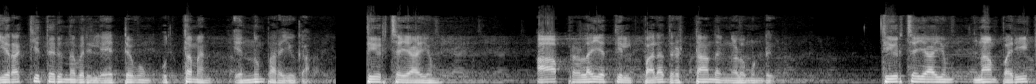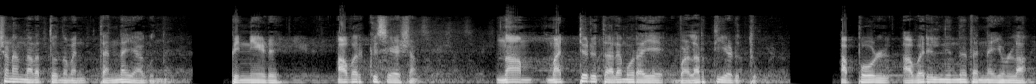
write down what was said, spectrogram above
ഇറക്കിത്തരുന്നവരിൽ ഏറ്റവും ഉത്തമൻ എന്നും പറയുക. തീർച്ചയായും ആ പ്രളയത്തിൽ പല ദൃഷ്ടാന്തങ്ങളുമുണ്ട്. തീർച്ചയായും നാം പരീക്ഷണം നടത്തുന്നവൻ തന്നെയാകുന്നു. പിന്നീട് അവർക്ക് ശേഷം നാം മറ്റൊരു തലമുറയെ വളർത്തിയെടുത്തു. അപ്പോൾ അവരിൽ നിന്ന് തന്നെയുള്ള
